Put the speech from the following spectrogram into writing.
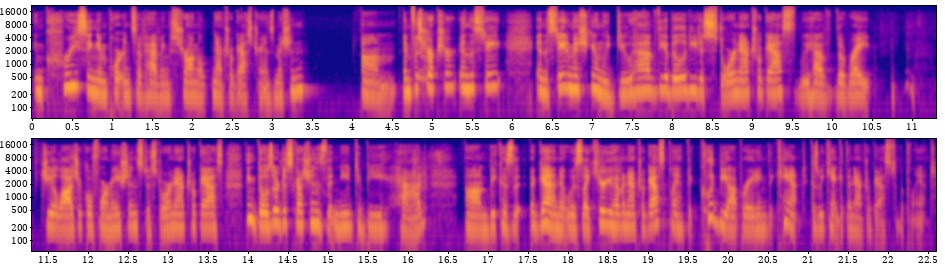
increasing importance of having strong natural gas transmission um, infrastructure in the state. In the state of Michigan, we do have the ability to store natural gas. We have the right geological formations to store natural gas. I think those are discussions that need to be had. Um, because again, it was like here you have a natural gas plant that could be operating that can't because we can't get the natural gas to the plant.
